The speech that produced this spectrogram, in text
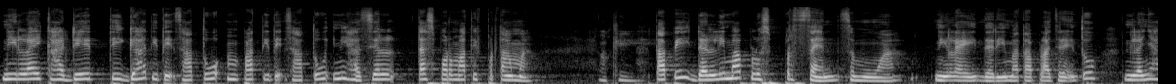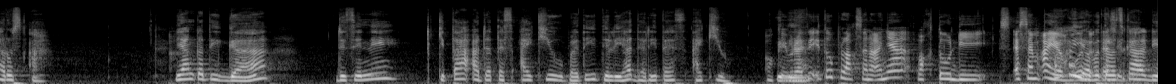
nilai KD 3.1, 4.1 ini hasil tes formatif pertama. Oke. Tapi dari 50% semua nilai dari mata pelajaran itu nilainya harus A. Yang ketiga, di sini kita ada tes IQ, berarti dilihat dari tes IQ. Oke, ya. berarti itu pelaksanaannya waktu di SMA ya, oh Bu? iya betul tes itu? sekali di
